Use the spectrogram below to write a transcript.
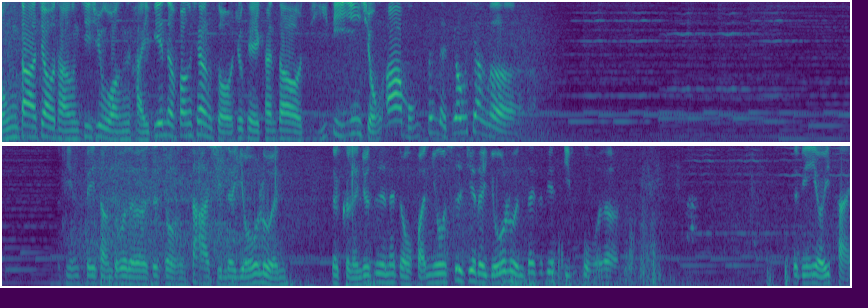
从大教堂继续往海边的方向走，就可以看到极地英雄阿蒙森的雕像了。这边非常多的这种大型的游轮，这可能就是那种环游世界的游轮，在这边停泊的。这边有一台、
